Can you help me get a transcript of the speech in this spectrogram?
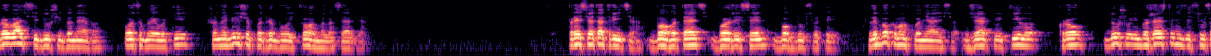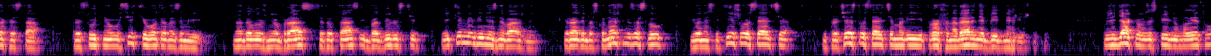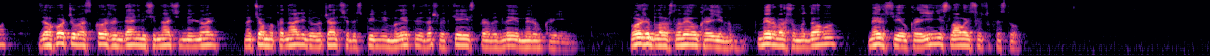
провадь всі душі до неба, особливо ті, що найбільше потребують Твого милосердя. Пресвята Трійця, Бог Отець, Божий Син, Бог Дух Святий, глибоко вам вклоняюся і жертвую тіло, кров, душу і божественність Ісуса Христа, присутнього у всіх кивотах на землі, на долужній образ, святотаз і бадурості, якими він є і ради безконечних заслуг Його найсвятішого серця і пречистого серця Марії, прошу навернення бідних грішників. Дуже дякую вам за спільну молитву. Заохочу вас кожен день 18.00 на цьому каналі долучатися до спільної молитви за швидкий і справедливий мир в Україні. Боже, благослови Україну, мир вашому дому, мир всій Україні, слава Ісусу Христу!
